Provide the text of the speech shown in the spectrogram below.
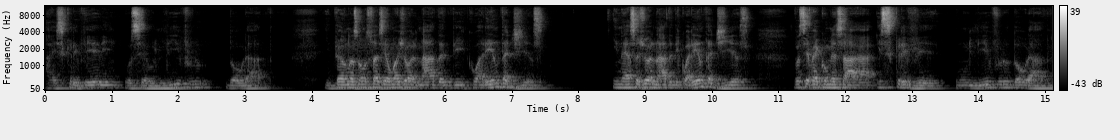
a escreverem o seu livro dourado. Então, nós vamos fazer uma jornada de 40 dias. E nessa jornada de 40 dias, você vai começar a escrever um livro dourado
